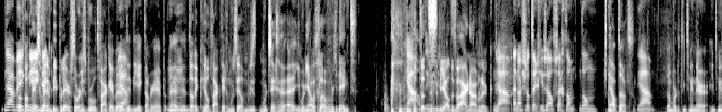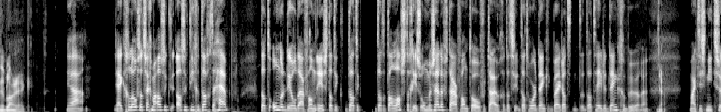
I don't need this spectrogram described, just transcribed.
Ja, weet Wat, ik wat niet. mensen ik met een bipolaire stoornis bijvoorbeeld vaak hebben, Ja. die, die ik dan weer heb, eh, Mhm. dat ik heel vaak tegen mezelf moet, moet zeggen, eh, je moet niet alles geloven wat je denkt. Ja, Want dat is niet altijd waar namelijk. ja, en als je dat tegen jezelf zegt, dan, dan Helpt dat? ja, Dan wordt het iets minder, iets minder belangrijk. ja. Ja, ik geloof dat zeg maar als ik, als ik die gedachte heb, dat onderdeel daarvan is dat, ik, dat, ik, dat het dan lastig is om mezelf daarvan te overtuigen. Dat, dat hoort denk ik bij dat, dat hele denkgebeuren. Ja. Maar het is niet zo,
